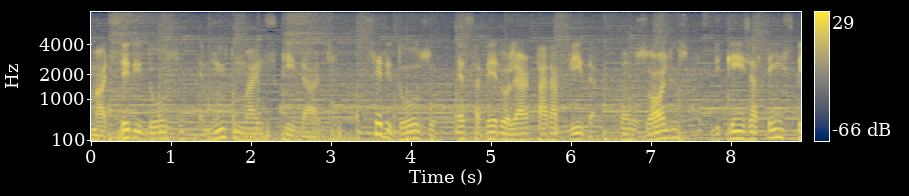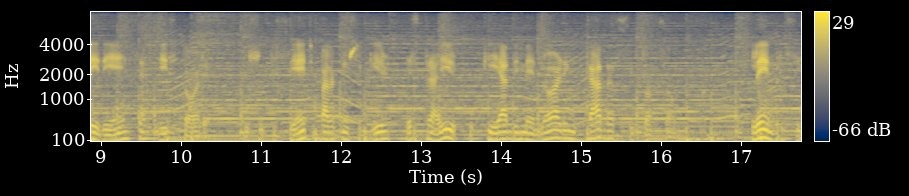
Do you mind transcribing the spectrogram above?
Mas ser idoso é muito mais que idade. Ser idoso é saber olhar para a vida com os olhos de quem já tem experiência e história, o suficiente para conseguir extrair o que há de melhor em cada situação. Lembre-se,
